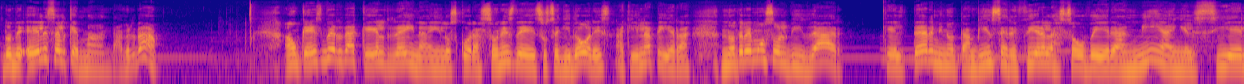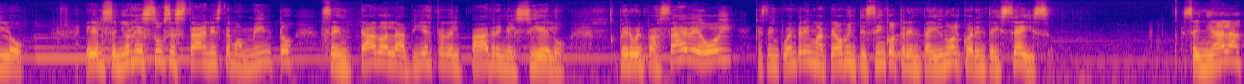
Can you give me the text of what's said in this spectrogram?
donde Él es el que manda, ¿verdad? Aunque es verdad que Él reina en los corazones de sus seguidores aquí en la tierra, no debemos olvidar que el término también se refiere a la soberanía en el cielo. El Señor Jesús está en este momento sentado a la diestra del Padre en el cielo. Pero el pasaje de hoy, que se encuentra en Mateo 25, 31 al 46, señala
